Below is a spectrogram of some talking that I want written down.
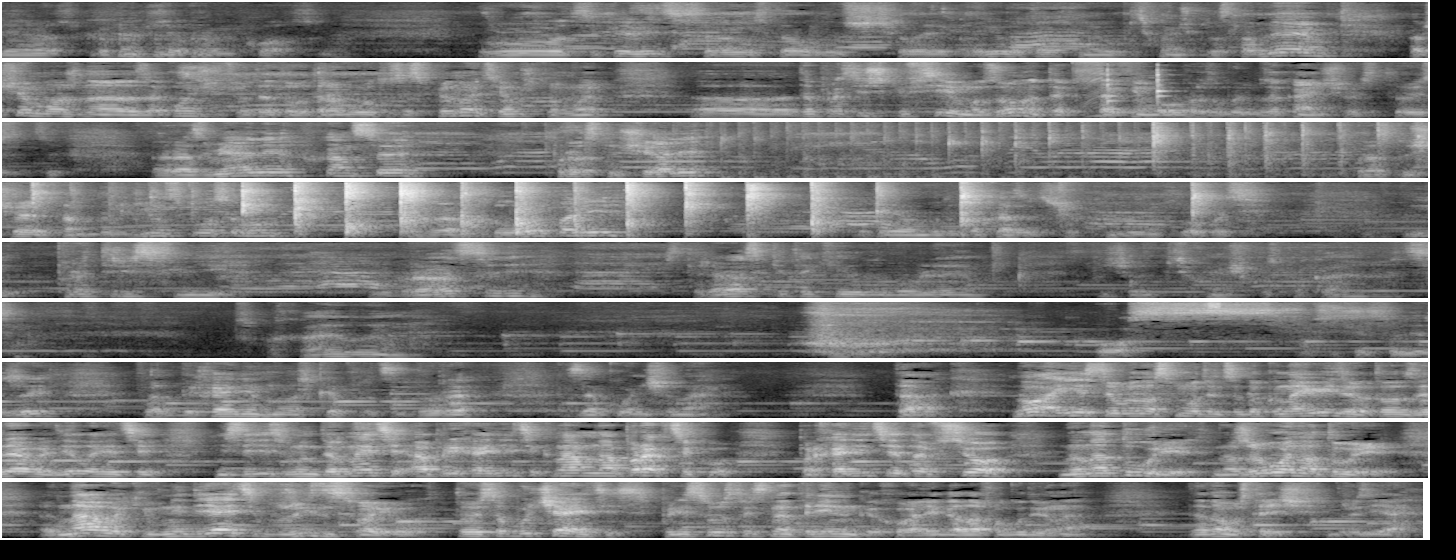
один раз, кроме классно. Вот, теперь, видите, сразу стал лучше человек. И вот так мы его потихонечку расслабляем. Вообще можно закончить вот эту вот работу со спиной тем, что мы, э, да практически все мы зоны так, таким образом будем заканчивать. То есть размяли в конце, простучали. Простучали там другим способом, захлопали. Это я вам буду показывать, что будем хлопать. И протрясли вибрации. Стряски такие добавляем. И человек потихонечку успокаивается. Успокаиваем. Ос. Теперь полежи, поотдыхай немножко, процедура закончена. Так, ну а если вы нас смотрите только на видео, то зря вы делаете, не сидите в интернете, а приходите к нам на практику. Проходите это все на натуре, на живой натуре. Навыки внедряйте в жизнь свою. То есть обучайтесь, присутствуйте на тренингах у Олега Лафа Гудвина. До новых встреч, друзья.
